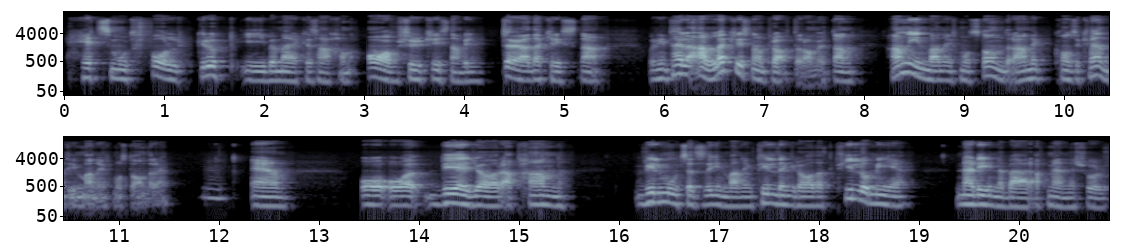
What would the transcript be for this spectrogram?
hets mot folkgrupp i bemärkelsen att han avskyr kristna, han vill döda kristna. Och det är inte heller alla kristna han pratar om utan han är invandringsmotståndare, han är konsekvent invandringsmotståndare. Mm. Eh, och, och det gör att han vill motsätta sig invandring till den grad att till och med när det innebär att människor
